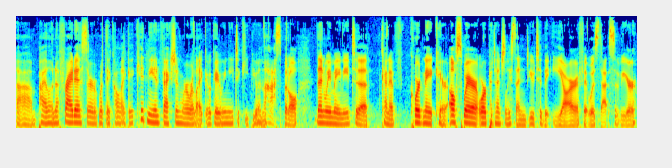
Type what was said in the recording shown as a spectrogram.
um, pyelonephritis or what they call like a kidney infection, where we're like, okay, we need to keep you in the hospital, then we may need to kind of coordinate care elsewhere or potentially send you to the ER if it was that severe.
